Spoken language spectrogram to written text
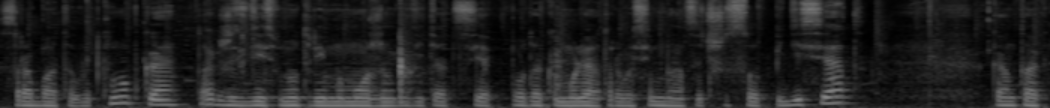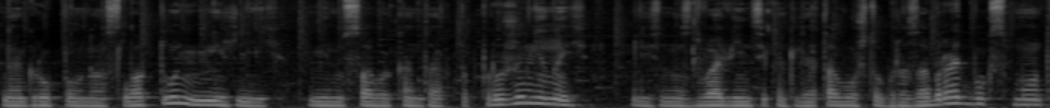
срабатывает кнопка. Также здесь внутри мы можем видеть отсек под аккумулятор 18650. Контактная группа у нас латунь, нижний минусовой контакт подпружиненный. Здесь у нас два винтика для того, чтобы разобрать бокс-мод.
